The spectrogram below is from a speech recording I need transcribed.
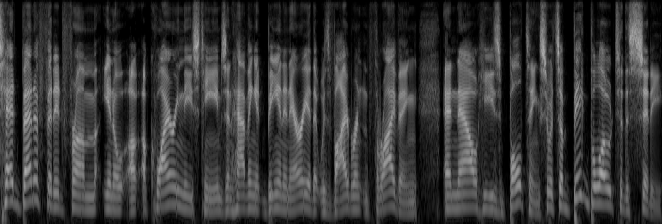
Ted benefited from you know acquiring these teams and having it be in an area that was vibrant and thriving, and now he's bolting. So it's a big blow to the city,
